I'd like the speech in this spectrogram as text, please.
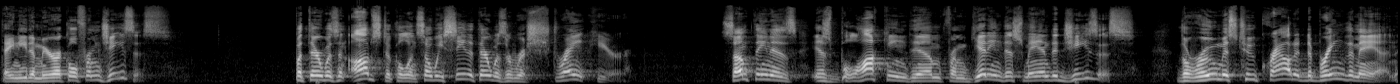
they need a miracle from Jesus. But there was an obstacle, and so we see that there was a restraint here. Something is, is blocking them from getting this man to Jesus. The room is too crowded to bring the man.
